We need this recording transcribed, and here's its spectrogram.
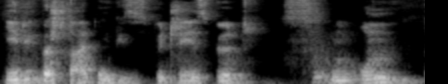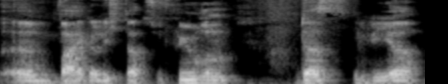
Jede Überschreitung dieses Budgets wird unweigerlich dazu führen, dass wir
